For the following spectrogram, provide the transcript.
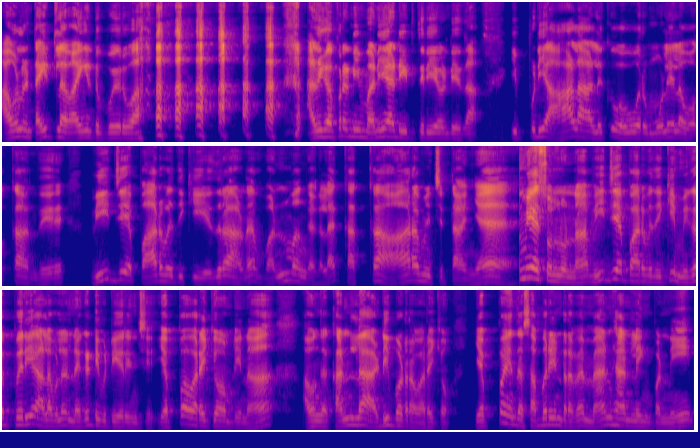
அவளும் டைட்டில் வாங்கிட்டு போயிடுவா அதுக்கப்புறம் நீ மணி ஆடிட்டு தெரிய வேண்டியதுதான் இப்படி ஆள் ஆளுக்கு ஒவ்வொரு மூலையில உக்காந்து விஜே பார்வதிக்கு எதிரான வன்மங்களை கக்க ஆரம்பிச்சிட்டாங்க உண்மையை சொல்லணும்னா, விஜே பார்வதிக்கு மிகப்பெரிய அளவுல நெகட்டிவிட்டி இருந்துச்சு. எப்ப வரைக்கும் அப்படின்னா, அவங்க கண்ணில் அடிபடுற வரைக்கும். எப்ப இந்த சபரின்றவன் மேன் ஹேண்ட்லிங் பண்ணி,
